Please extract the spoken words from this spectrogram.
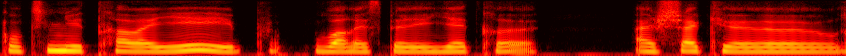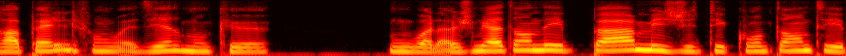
continuer de travailler et pouvoir espérer y être euh, à chaque rappel, on va dire. Donc, donc voilà, je m'y attendais pas, mais j'étais contente et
